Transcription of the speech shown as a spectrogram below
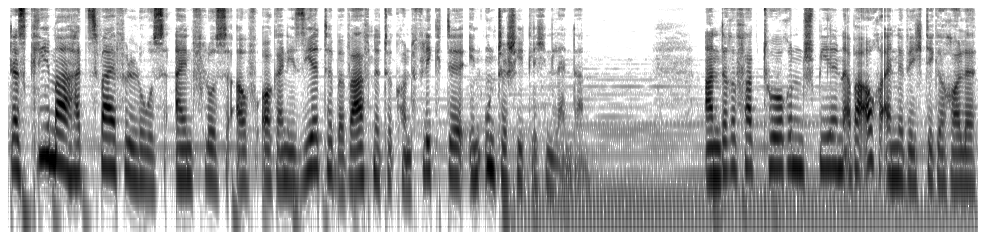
Das Klima hat zweifellos Einfluss auf organisierte bewaffnete Konflikte in unterschiedlichen Ländern. Andere Faktoren spielen aber auch eine wichtige Rolle.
